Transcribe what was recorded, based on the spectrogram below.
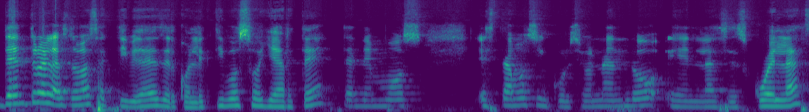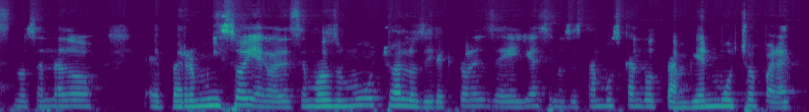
dentro de las nuevas actividades del colectivo Soy Arte, tenemos, estamos incursionando en las escuelas, nos han dado eh, permiso y agradecemos mucho a los directores de ellas y nos están buscando también mucho para,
